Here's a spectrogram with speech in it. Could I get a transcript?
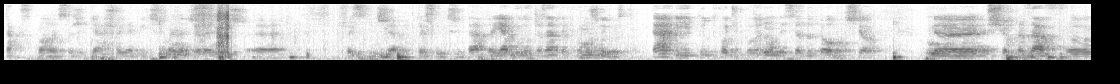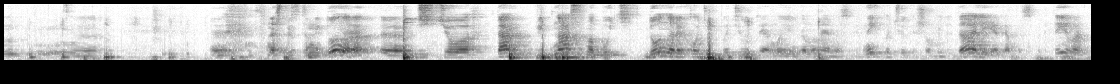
так склалося життя, що я більше менеджер, ніж е, щось інше, хтось інший. Та? То я буду казати про можливості. Та? І тут хочу повернутися до того, що, е, що казав е, е, наш представник донора, е, що так, від нас, мабуть, донори хочуть почути, а ми намагаємося від них почути, що буде далі, яка перспектива.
